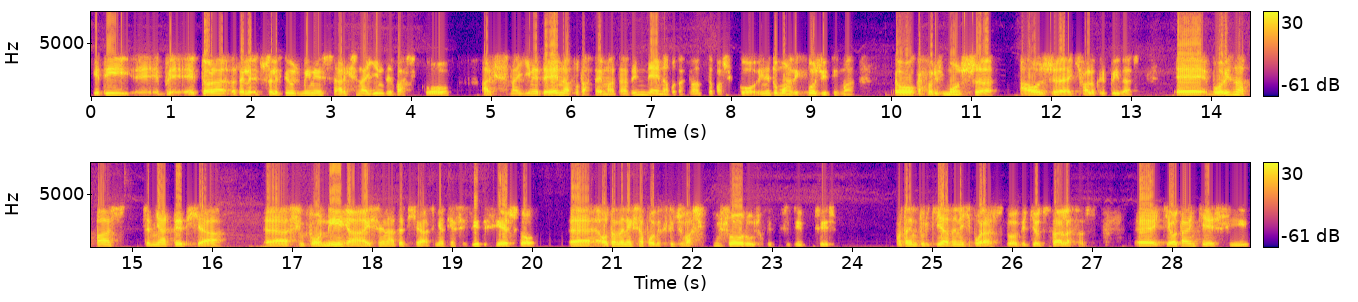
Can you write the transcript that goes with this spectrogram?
Γιατί ε, ε τώρα τους τελευταίους μήνες άρχισε να γίνεται βασικό άρχισε να γίνεται ένα από τα θέματα, δεν είναι ένα από τα θέματα, το βασικό, είναι το μοναδικό ζήτημα, ο καθορισμός ε, ΑΟΣ ε, κεφαλοκρηπίδας. Ε, μπορείς να πας σε μια τέτοια ε, συμφωνία ή σε, ένα τέτοια, σε μια τέτοια συζήτηση έστω, ε, όταν δεν έχεις αποδεχτεί τους βασικούς όρους αυτής της συζήτησης, όταν η Τουρκία δεν έχει υπογράψει το δίκαιο της θάλασσας ε, και όταν και εσύ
